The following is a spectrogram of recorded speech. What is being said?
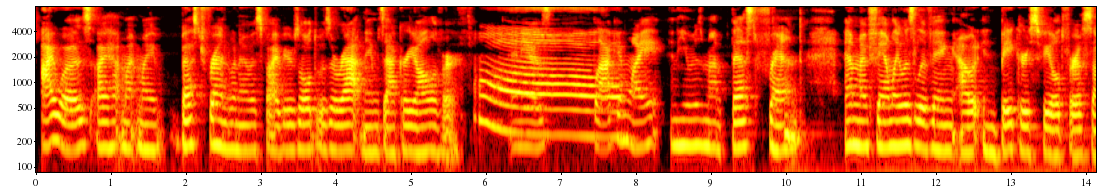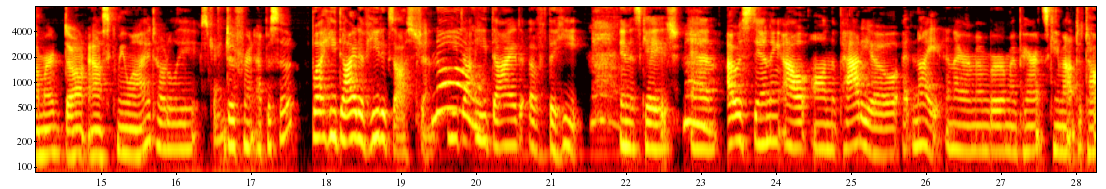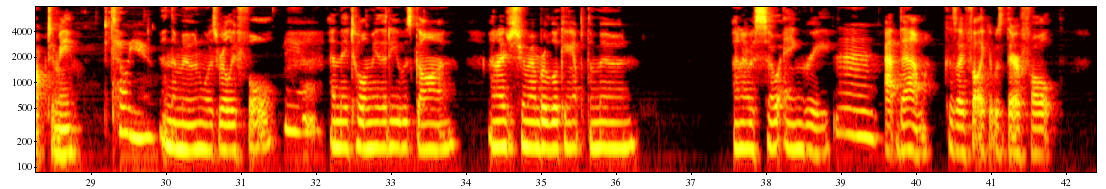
I was. I had my, my best friend when I was five years old was a rat named Zachary Oliver. Aww. And he was black and white, and he was my best friend. And my family was living out in Bakersfield for a summer. Don't ask me why. Totally Strange. different episode. But he died of heat exhaustion. No. He, di- he died of the heat in his cage. No. And I was standing out on the patio at night, and I remember my parents came out to talk to me, To tell you. and the moon was really full Yeah. and they told me that he was gone. And I just remember looking up at the moon and I was so angry Mm. at them because I felt like it was their fault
